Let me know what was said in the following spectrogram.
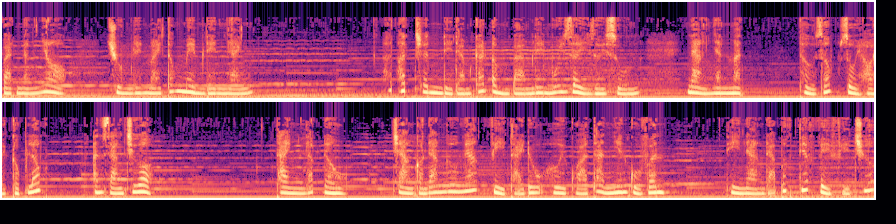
vạt nắng nhỏ, Trùm lên mái tóc mềm đen nhánh hất, chân để đám cát ẩm bám lên mũi giày rơi xuống. Nàng nhăn mặt Thở dốc rồi hỏi cộc lốc Ăn sáng chưa? Thành lắc đầu Chàng còn đang ngơ ngác vì thái độ hơi quá thản nhiên của Vân Thì nàng đã bước tiếp về phía trước.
